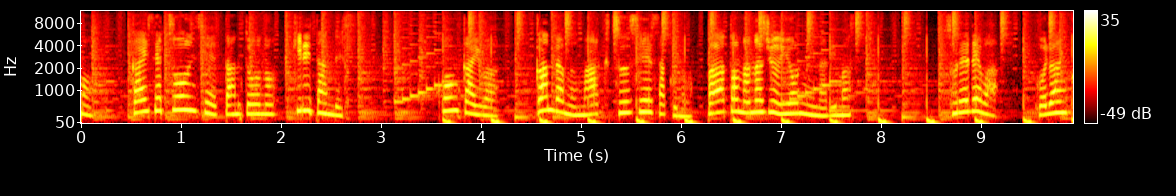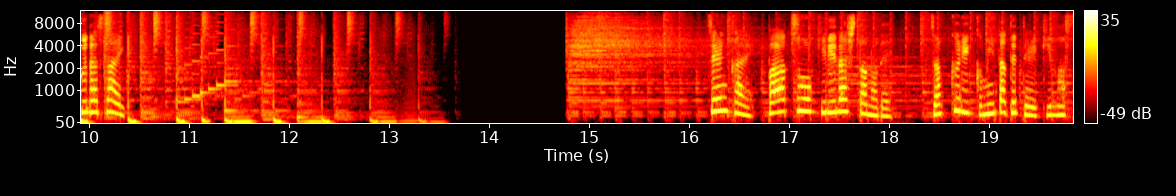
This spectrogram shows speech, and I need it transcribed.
も、解説音声担当のキリタンです。今回は、ガンダムマーク2制作のパート74になります。それでは、ご覧ください。前回、パーツを切り出したので、ざっくり組み立てていきます。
